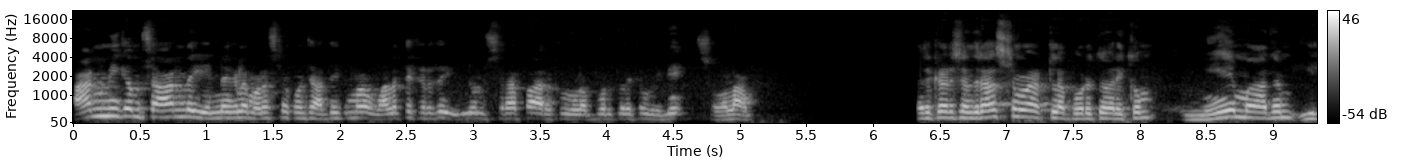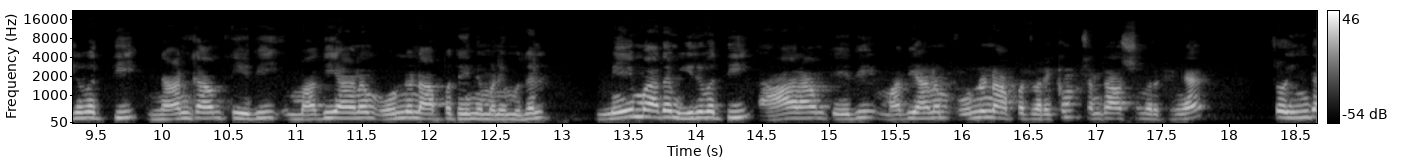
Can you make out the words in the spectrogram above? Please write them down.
ஆன்மீகம் சார்ந்த எண்ணங்களை மனசுல கொஞ்சம் அதிகமா வளர்த்துக்கிறது இன்னும் சிறப்பா இருக்கும் உங்களை பொறுத்த வரைக்கும் அப்படின்னு சொல்லலாம். அதுக்கடுத்து சந்திராஷ்டிரமாட்டில் பொறுத்த வரைக்கும் மே மாதம் இருபத்தி நான்காம் தேதி மதியானம் ஒன்று நாற்பத்தைந்து மணி முதல் மே மாதம் இருபத்தி ஆறாம் தேதி மதியானம் ஒன்று நாற்பது வரைக்கும் சந்திராசிரமம் இருக்குங்க. ஸோ இந்த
